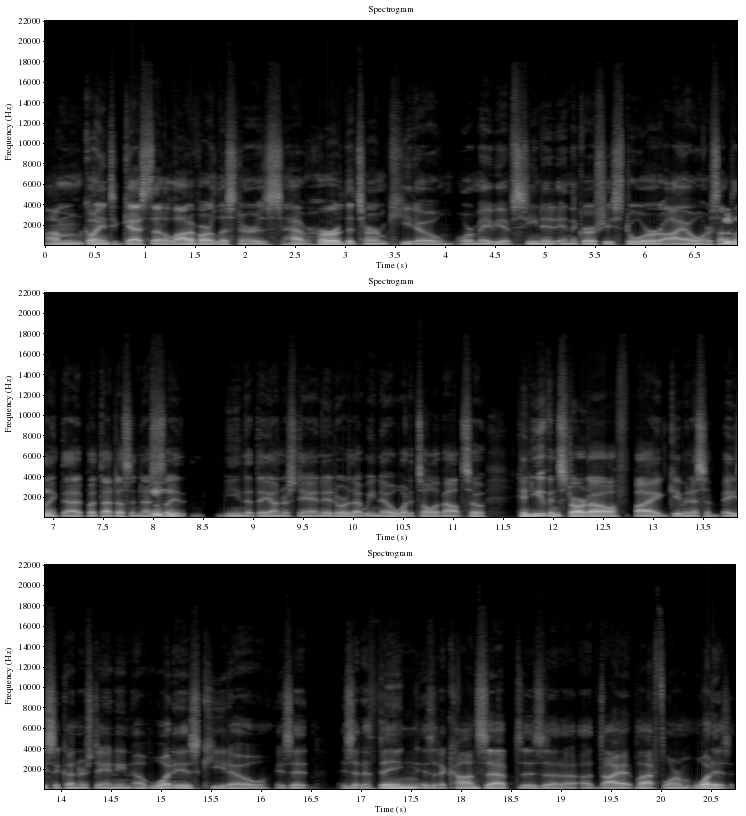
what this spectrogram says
I'm going to guess that a lot of our listeners have heard the term keto or maybe have seen it in the grocery store aisle or something mm-hmm. like that, but that doesn't necessarily mm-hmm. mean that they understand it or that we know what it's all about. So, can you even start off by giving us a basic understanding of what is keto? Is it is it a thing? Is it a concept? Is it a, a diet platform? What is it?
